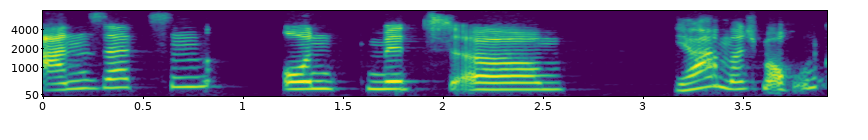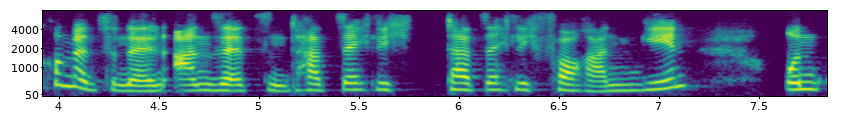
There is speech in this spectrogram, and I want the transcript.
Ansätzen und mit ähm, ja manchmal auch unkonventionellen Ansätzen tatsächlich tatsächlich vorangehen und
